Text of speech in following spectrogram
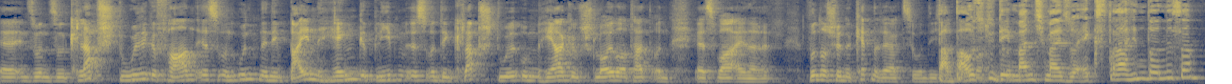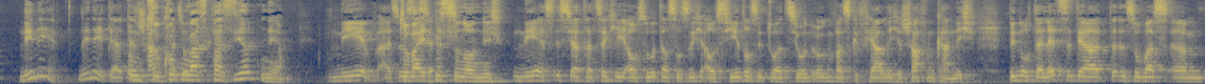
äh, in so einen, so einen Klappstuhl gefahren ist und unten in den Beinen hängen geblieben ist und den Klappstuhl umhergeschleudert hat und es war eine wunderschöne Kettenreaktion. Die ich da baust du dem manchmal so extra Hindernisse? Nee, nee, nee, nee. Der, der um schafft, zu gucken, also, was passiert? Nee. Nee, also. So weit ja, bist du noch nicht. Nee, es ist ja tatsächlich auch so, dass er sich aus jeder Situation irgendwas Gefährliches schaffen kann. Ich bin auch der Letzte, der sowas, ähm,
